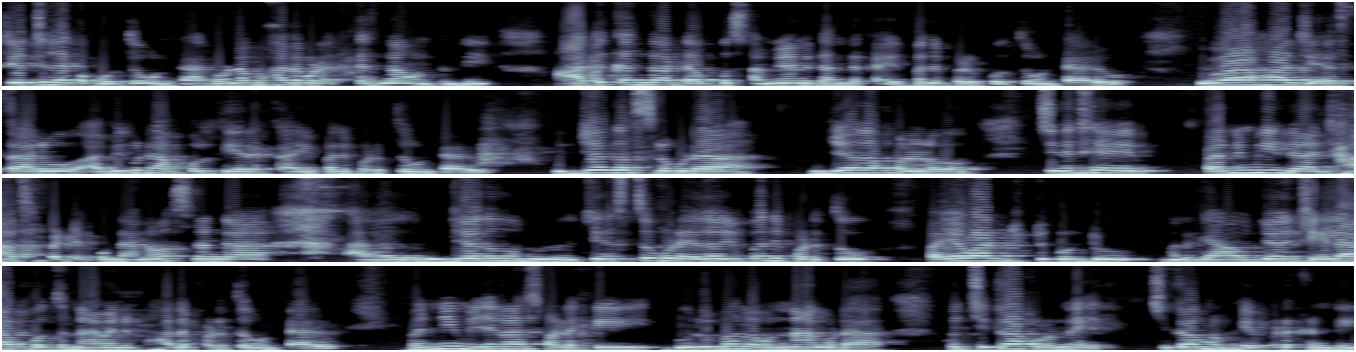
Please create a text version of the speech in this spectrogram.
తీర్చలేకపోతూ ఉంటారు రుణ భారం కూడా అధికంగా ఉంటుంది ఆర్థికంగా డబ్బు సమయానికి అందక ఇబ్బంది పడిపోతూ ఉంటారు వివాహాలు చేస్తారు అవి కూడా అప్పులు తీరక ఇబ్బంది పడుతూ ఉంటారు ఉద్యోగస్తులు కూడా ఉద్యోగ పనులు చేసే పని మీద ధ్యాస పెట్టకుండా అనవసరంగా ఉద్యోగం చేస్తూ కూడా ఏదో ఇబ్బంది పడుతూ పైవాళ్ళు తిట్టుకుంటూ మనకి ఆ ఉద్యోగం చేయలేకపోతున్నామని బాధపడుతూ ఉంటారు. ఇవన్నీ మిజరాశి వాళ్ళకి గురుబలం ఉన్నా కూడా కొంచెం చికాకులు ఉన్నాయి. చికాకును భయపడకండి.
